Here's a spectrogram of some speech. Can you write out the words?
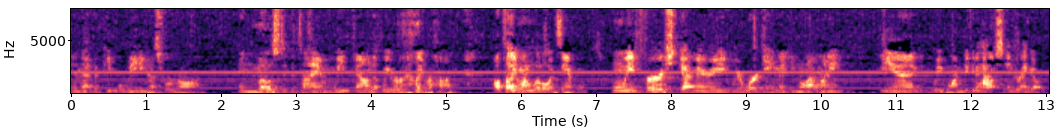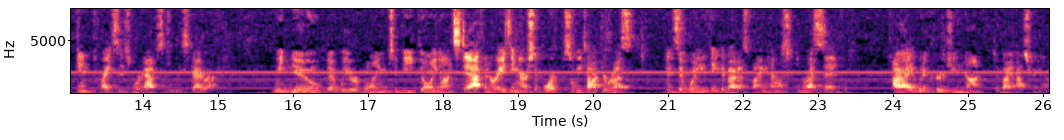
and that the people leading us were wrong. And most of the time, we found that we were really wrong. I'll tell you one little example. When we first got married, we were working, making a lot of money, and we wanted to get a house in Durango. And prices were absolutely skyrocketing. We knew that we were going to be going on staff and raising our support, so we talked to Russ and said, What do you think about us buying a house? And Russ said, I would encourage you not to buy a house right now.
